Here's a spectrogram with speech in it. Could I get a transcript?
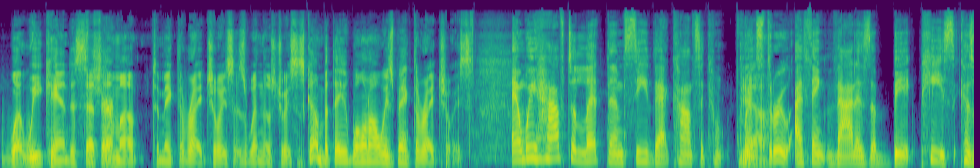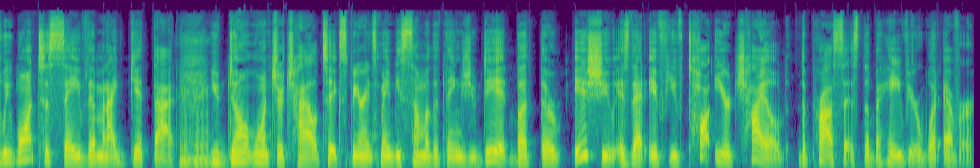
what we can to set sure. them up to make the right choices when those choices come. But they won't always make the right choice. And we have to let them see that consequence Yeah. through. I think that is a big piece because we want to save them. And I get that. Mm-hmm. You don't want your child to experience maybe some of the things you did. But the issue is that if you've taught your child the process, the behavior, whatever,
